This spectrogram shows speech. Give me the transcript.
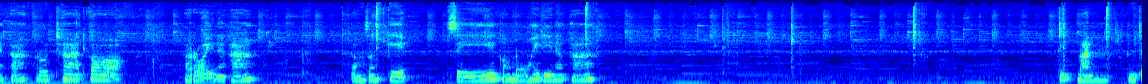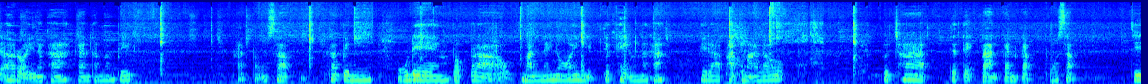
นะคะ รสชาติก็อร่อยนะคะ ต้องสังเกตสีของหมูให้ดีนะคะ ติดมันถึงจะอร่อยนะคะ การทำน้ำพริก ผัดหมูสับ ถ้าเป็นหมูแดงเปล่าๆมันน้อยๆเนี่ยจะแข็งนะคะ เวลาผัดมาแล้วรสชาติจะแตกต่างกันกับหมูสับที่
